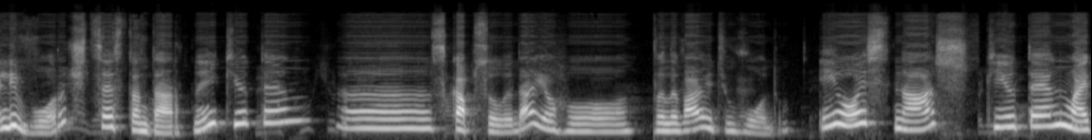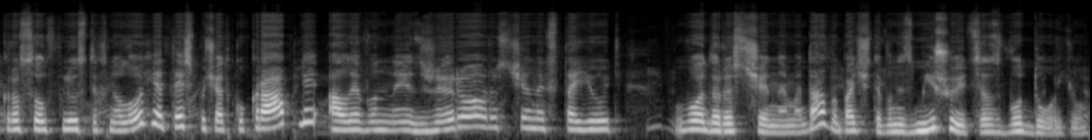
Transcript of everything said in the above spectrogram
Ліворуч це стандартний Q10 е, з капсули, да, його виливають у воду. І ось наш Q10 Microsoft Plus технологія, теж спочатку краплі, але вони з жиророзчинних стають водорозчинними. Да? Ви бачите, вони змішуються з водою.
